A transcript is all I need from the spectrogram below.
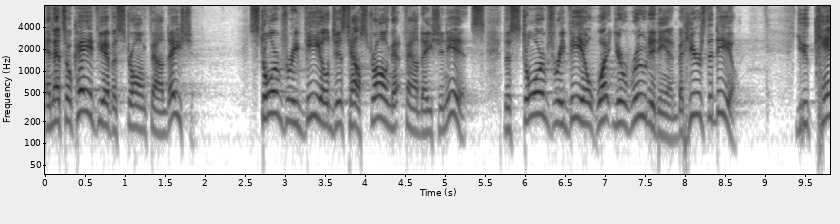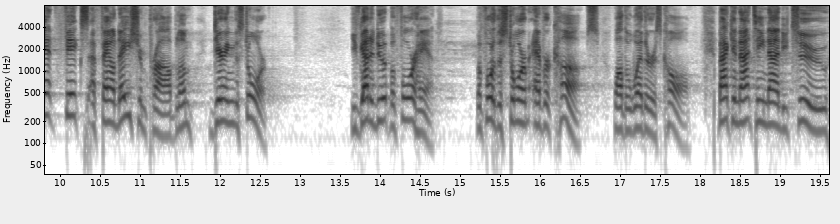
And that's okay if you have a strong foundation. Storms reveal just how strong that foundation is. The storms reveal what you're rooted in. But here's the deal you can't fix a foundation problem during the storm, you've got to do it beforehand, before the storm ever comes while the weather is calm. Back in 1992,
